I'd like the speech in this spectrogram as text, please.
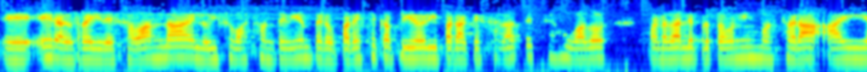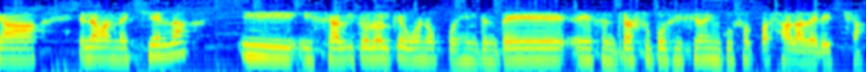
eh, era el rey de esa banda y lo hizo bastante bien, pero parece que a priori para que se adapte este jugador, para darle protagonismo, estará ahí en la banda izquierda y, y sea Vitolo el que, bueno, pues intenté eh, centrar su posición incluso pasar a la derecha.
